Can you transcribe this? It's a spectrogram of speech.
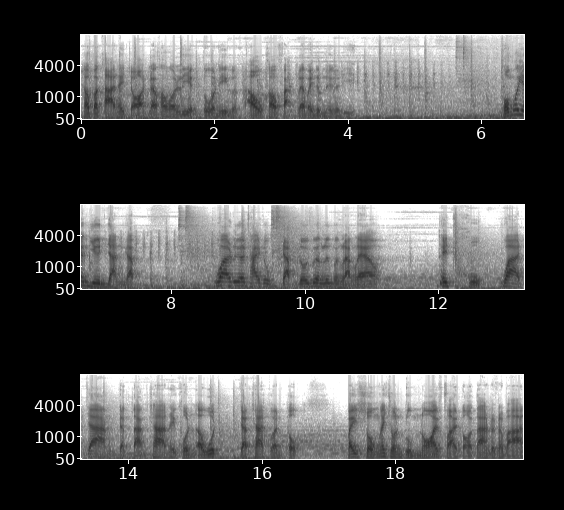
เขาประกาศให้จอดแล้วเขาก็เรียกตัวนี้เอาเข้าฝั่งแล้วไปดำเนินคดี ผมก็ยังยืนยันครับ ว่าเรือไทยถูกจับโดยเบื้องลึกเบื้องหลังแล้ว ได้ถูกว่าจ้างจากต่างชาติให้ขนอาวุธจากชาติตะวันตก ไปส่งให้ชนกลุ่มน้อยฝ่ายต่อต้านรัฐบาล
